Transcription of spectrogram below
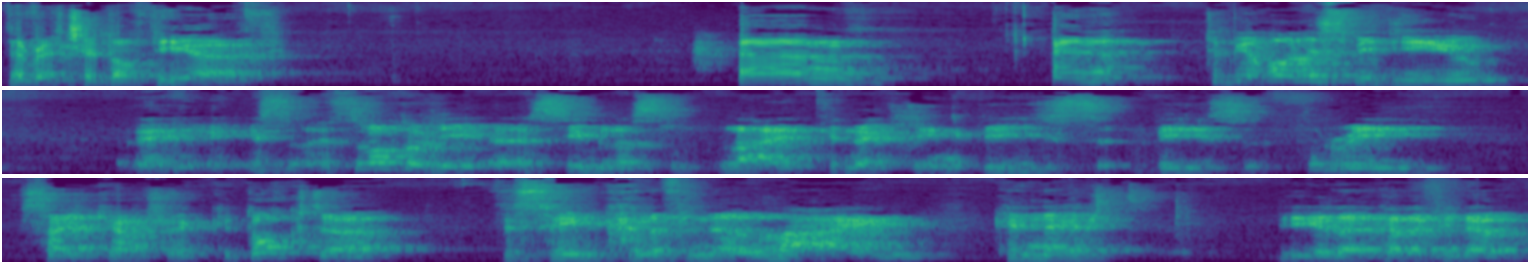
the Wretched of the Earth. Um, and to be honest with you, it's, it's, not only a seamless line connecting these, these three psychiatric doctor, the same kind of you know, line connect you know, kind of, you know,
